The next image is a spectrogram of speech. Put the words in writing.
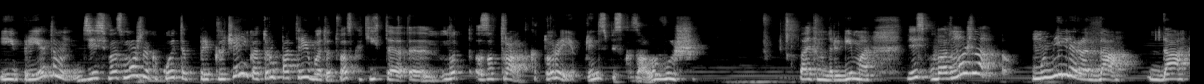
и при этом здесь возможно какое-то приключение, которое потребует от вас каких-то э, вот затрат, которые я, в принципе, сказала выше. Поэтому, дорогие мои, здесь, возможно, у Миллера, да, да,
